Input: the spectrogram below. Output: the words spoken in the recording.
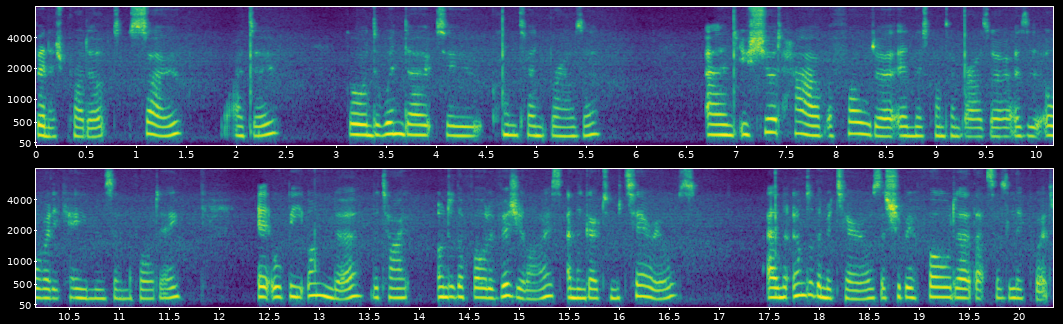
finished product, so what I do, go under Window to Content Browser, and you should have a folder in this content browser as it already came in Cinema 4D. It will be under the type under the folder Visualize and then go to Materials. And under the materials there should be a folder that says liquid.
